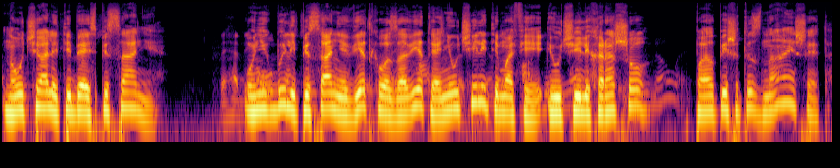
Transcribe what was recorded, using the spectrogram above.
научали тебя из Писания. У них были Писания Ветхого Завета, и они учили Тимофея, и учили хорошо. Павел пишет, ты знаешь это.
